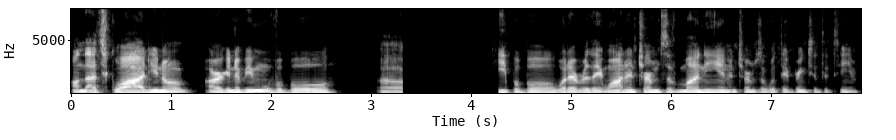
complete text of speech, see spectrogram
on that squad, you know, are gonna be movable, uh, keepable, whatever they want in terms of money and in terms of what they bring to the team.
